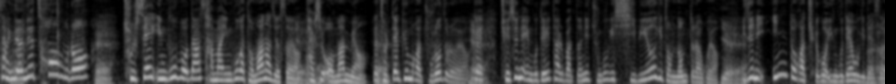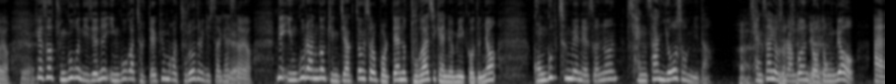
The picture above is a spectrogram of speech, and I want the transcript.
작년에 어. 처음으로 예. 출생 인구보다 사망 인구가 더 많아졌어요. 예. 85만 명. 그러니까 예. 절대 규모가 줄어들어요. 그러니까 예. 최근에 인구 데이터를 봤더니 중국이 12억이 좀 넘더라고요. 예. 이제는 인도가 최고 인구 대국이 됐어요. 어, 어. 그래서 중국은 이제는 인구가 절대 규모가 줄어들기 시작했어요. 근데 인구라는 건 경제학적으로 볼 때는 두 가지 개념이 있거든요. 공급 측면에서는 생산 요소입니다. 아, 생산 요소란 건 노동력, 아,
